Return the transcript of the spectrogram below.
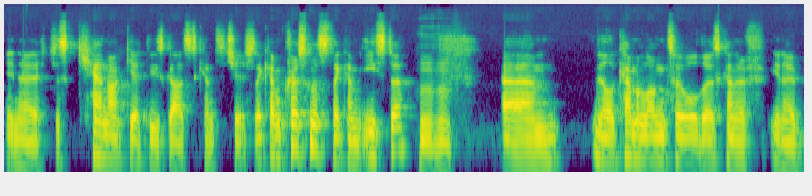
you know, just cannot get these guys to come to church. They come Christmas, they come Easter, hmm um, they'll come along to all those kind of, you know,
